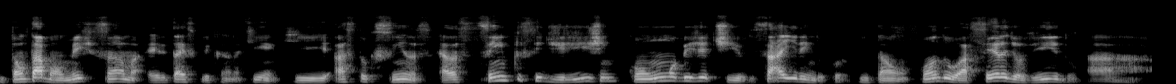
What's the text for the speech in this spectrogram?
Então tá bom, o Mish Sama, ele está explicando aqui que as toxinas toxinas, elas sempre se dirigem com um objetivo, de saírem do corpo. Então, quando a cera de ouvido, a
